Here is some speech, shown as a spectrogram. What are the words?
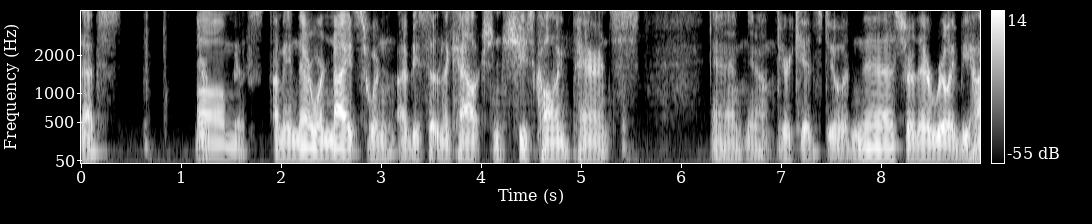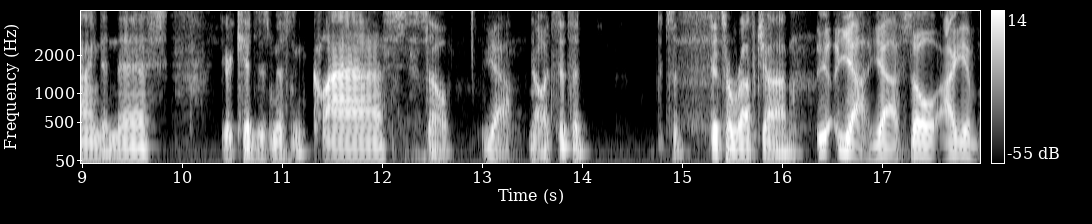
that's. Um, it's- I mean, there were nights when I'd be sitting on the couch and she's calling parents, and you know, your kid's doing this, or they're really behind in this. Your kid's is missing class, so Yeah. no, it's it's a it's a it's a rough job. Yeah, yeah. So I give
